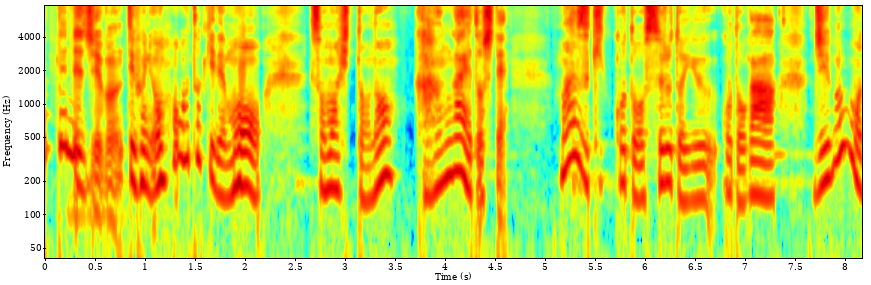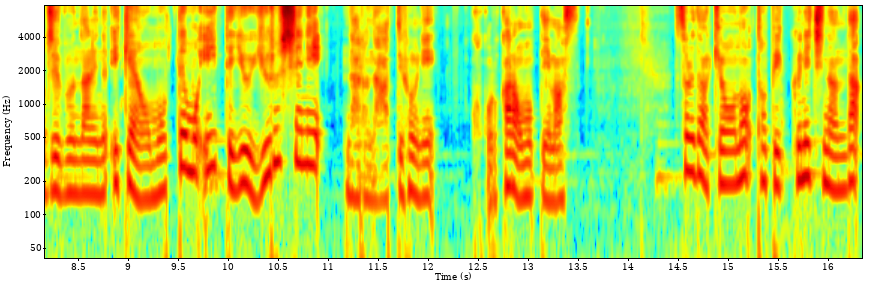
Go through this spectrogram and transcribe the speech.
ってんで自分っていうふうに思う時でも、その人の考えとして、まず聞くことをするということが、自分も自分なりの意見を持ってもいいっていう許しになるなっていうふうに心から思っています。それでは今日のトピックにちなんだ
